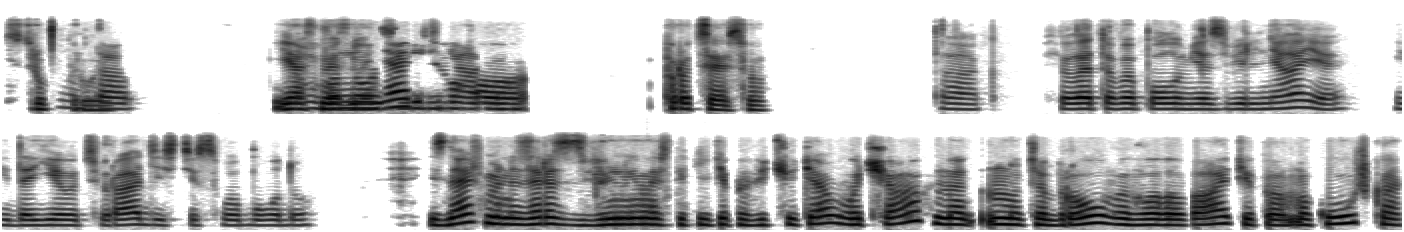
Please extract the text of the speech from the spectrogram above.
структурує. Так. Ясне воно знання звільняє. цього процесу. Так. Фіолетове полум'я звільняє і дає оцю радість і свободу. І знаєш, в мене зараз звільнилось такі, типу, відчуття в очах, на, ну, це брови, голова, типу, макушка.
